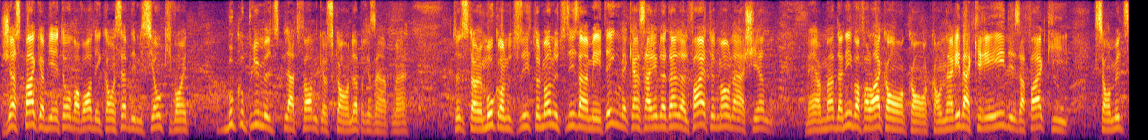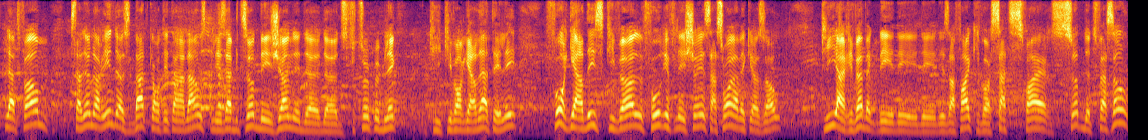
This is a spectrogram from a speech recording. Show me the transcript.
J'espère que bientôt, on va avoir des concepts d'émissions qui vont être beaucoup plus multiplateformes que ce qu'on a présentement. C'est un mot qu'on utilise, tout le monde utilise en meeting, mais quand ça arrive le temps de le faire, tout le monde a la chienne. Mais à un moment donné, il va falloir qu'on arrive à créer des affaires qui, sont multiplateformes. Ça ne donne rien de se battre contre les tendances et les habitudes des jeunes et du futur public qui, qui va regarder la télé. Faut regarder ce qu'ils veulent, faut réfléchir, s'asseoir avec eux autres, puis arriver avec des, affaires qui vont satisfaire ça. De toute façon,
